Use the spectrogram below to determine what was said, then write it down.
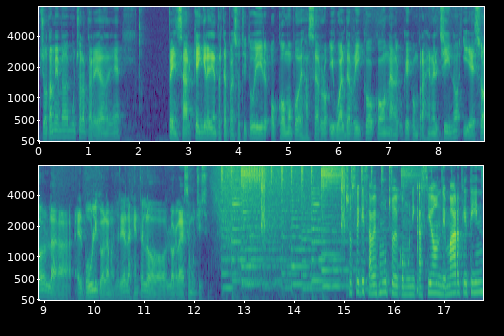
yo también me doy mucho la tarea de pensar qué ingredientes te pueden sustituir o cómo puedes hacerlo igual de rico con algo que compras en el chino y eso la, el público, la mayoría de la gente lo, lo agradece muchísimo. Yo sé que sabes mucho de comunicación, de marketing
